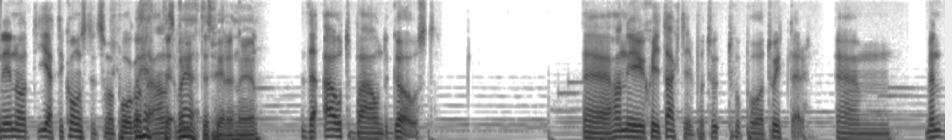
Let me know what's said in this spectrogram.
det är något jättekonstigt som har pågått. Vad hette, skulle- vad hette spelet nu igen? The Outbound Ghost. Eh, han är ju skitaktiv på, tw- på Twitter. Ehm, men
